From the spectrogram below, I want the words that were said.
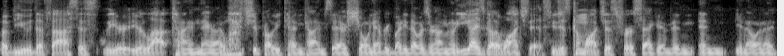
of you the fastest your your lap time there. I watched it probably ten times there, showing everybody that was around me like, you guys got to watch this. You just come watch this for a second, and and you know, and I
